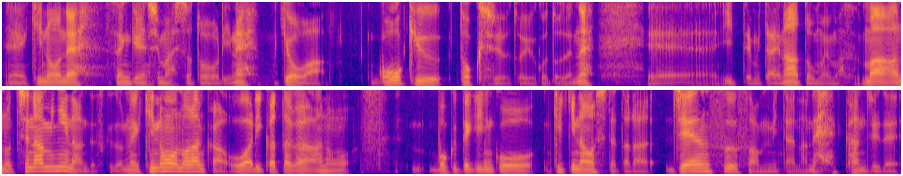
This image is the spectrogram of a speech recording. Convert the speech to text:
えー、昨日ね、宣言しました通りね、今日は号泣特集ということでね、えー、行ってみたいなと思います。まあ、あの、ちなみになんですけどね、昨日のなんか終わり方が、あの、僕的にこう、聞き直してたら、ジェーン・スーさんみたいなね、感じで、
